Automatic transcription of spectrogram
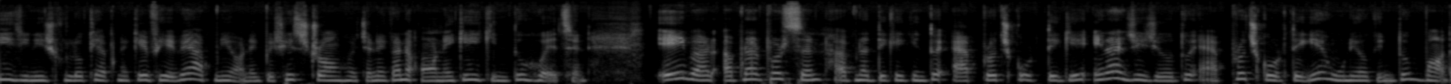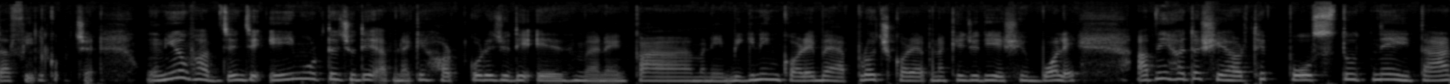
এই জিনিসগুলোকে আপনাকে ভেবে আপনি অনেক বেশি স্ট্রং হয়েছেন। এখানে অনেকেই কিন্তু হয়েছেন। এইবার আপনার পার্সন আপনার দিকে কিন্তু অ্যাপ্রোচ করতে গিয়ে এনার্জি যেহেতু অ্যাপ্রোচ করতে গিয়ে উনিও কিন্তু বাঁধা ফিল করছেন। উনিও ভাবছেন যে এই মুহূর্তে যদি আপনাকে হট করে যদি মানে মানে বিগিনিং করে বা অ্যাপ্রোচ করে, আপনাকে যদি এসে বলে, আপনি হয়তো সে অর্থে প্রস্তুত নেই তার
